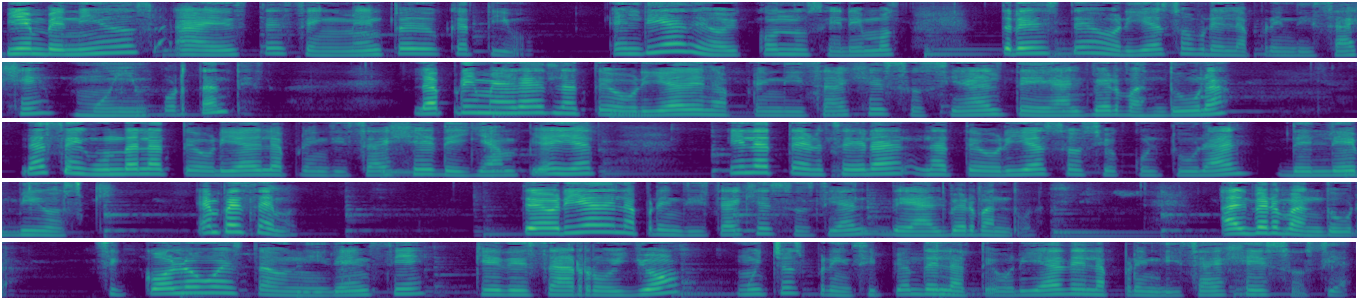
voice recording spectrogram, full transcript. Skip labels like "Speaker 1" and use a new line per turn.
Bienvenidos a este segmento educativo. El día de hoy conoceremos tres teorías sobre el aprendizaje muy importantes. La primera es la teoría del aprendizaje social de Albert Bandura, la segunda la teoría del aprendizaje de Jean Piaget y la tercera la teoría sociocultural de Lev Vygotsky. Empecemos. Teoría del aprendizaje social de Albert Bandura. Albert Bandura, psicólogo estadounidense que desarrolló muchos principios de la teoría del aprendizaje social.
